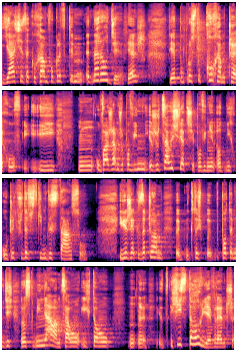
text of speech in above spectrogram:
ja się zakochałam w ogóle w tym narodzie, wiesz? Ja po prostu kocham Czechów i, i uważam, że, powinni, że cały świat się powinien od nich uczyć, przede wszystkim dystansu. I wiesz, jak zaczęłam, y, ktoś y, potem gdzieś rozkminiałam całą ich tą y, y, historię wręcz,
